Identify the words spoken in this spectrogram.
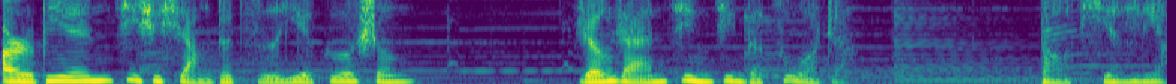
耳边继续响着子夜歌声。仍然静静地坐着，到天亮。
